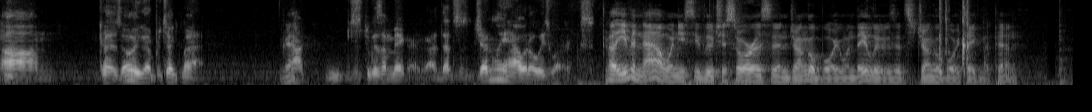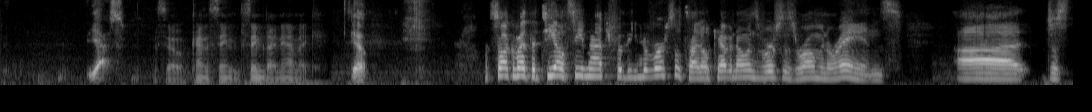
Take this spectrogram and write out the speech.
Um, because oh, you got to protect Matt, Yeah. not just because I'm bigger. That's generally how it always works. Well, even now, when you see Luchasaurus and Jungle Boy, when they lose, it's Jungle Boy taking the pin. Yes. So kind of same same dynamic. Yep. Let's talk about the TLC match for the Universal title: Kevin Owens versus Roman Reigns. Uh, just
